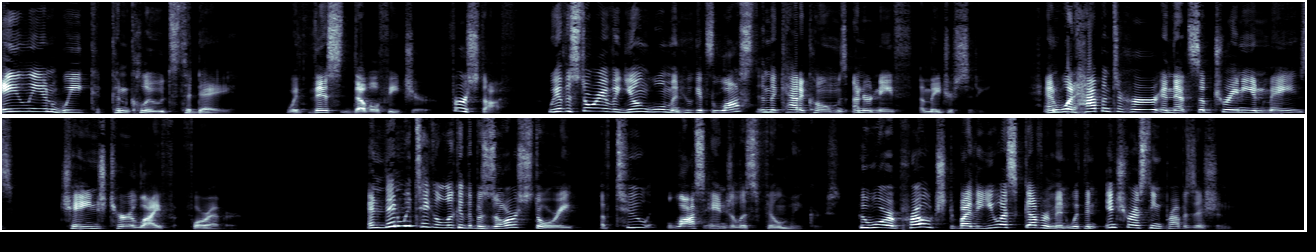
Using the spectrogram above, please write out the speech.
Alien Week concludes today with this double feature. First off, we have the story of a young woman who gets lost in the catacombs underneath a major city. And what happened to her in that subterranean maze changed her life forever. And then we take a look at the bizarre story of two Los Angeles filmmakers who were approached by the US government with an interesting proposition.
